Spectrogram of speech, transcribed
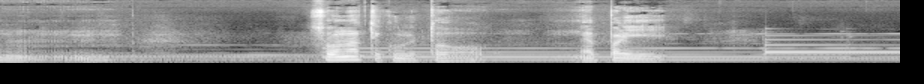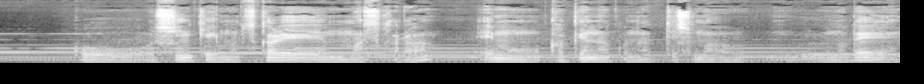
うん、そうなってくるとやっぱりこう神経も疲れますから絵も描けなくなってしまうので、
